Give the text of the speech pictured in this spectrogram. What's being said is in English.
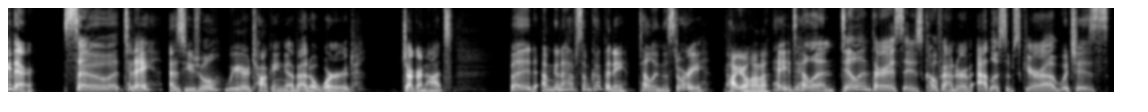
Hey there. So, today, as usual, we are talking about a word juggernaut. But I'm going to have some company telling the story. Hi, Johanna. Hey, Dylan. Dylan Thuras is co founder of Atlas Obscura, which is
